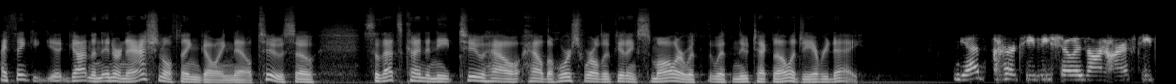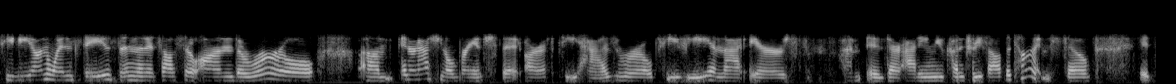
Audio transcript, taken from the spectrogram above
I think gotten an international thing going now too. So, so that's kind of neat too. How how the horse world is getting smaller with with new technology every day. Yep, her TV show is on RFD TV on Wednesdays, and then it's also on the rural um, international branch that RFD has, Rural TV, and that airs. Um, they're adding new countries all the time, so it's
